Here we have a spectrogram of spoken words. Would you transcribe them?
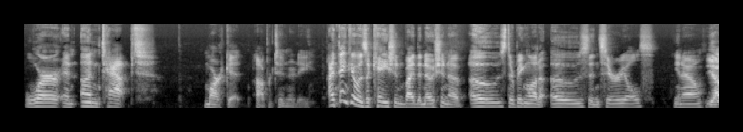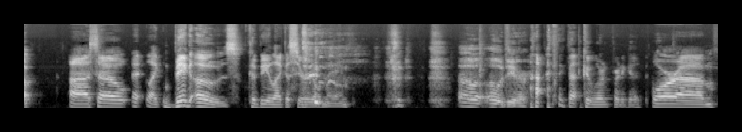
were an untapped market opportunity. I think it was occasioned by the notion of O's, there being a lot of O's in cereals, you know? Yep. Uh, so, uh, like, Big O's could be like a cereal name. Oh, oh dear. I think that could work pretty good. Or, um,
